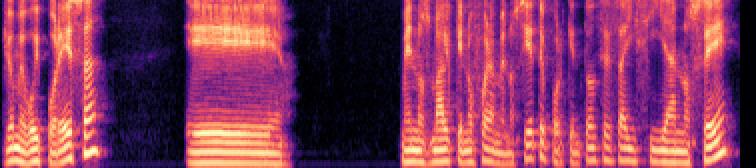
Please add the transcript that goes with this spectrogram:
Yo me voy por esa. Eh, menos mal que no fuera menos 7, porque entonces ahí sí ya no sé.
